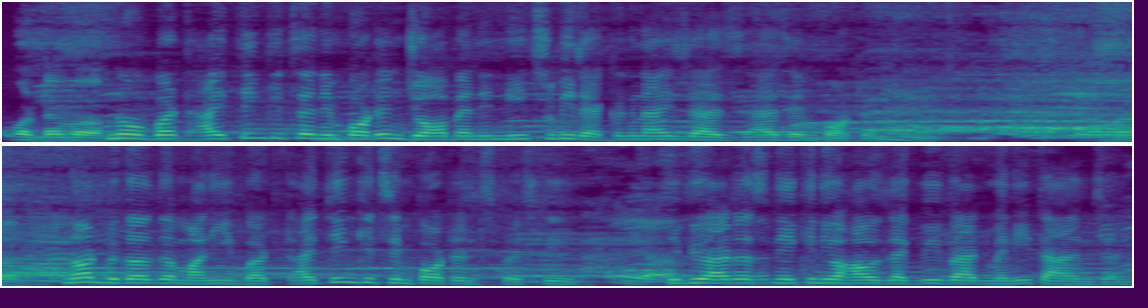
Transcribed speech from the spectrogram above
whatever. No, but I think it's an important job and it needs to be recognized as, as important. Hmm. Not because of the money, but I think it's important, especially Yeah. if you had a snake in your house, like we've had many times. And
